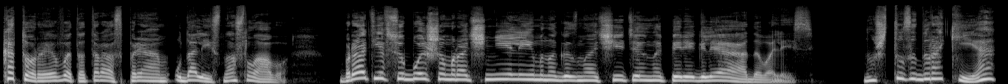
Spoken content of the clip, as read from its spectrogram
которые в этот раз прям удались на славу, братья все больше мрачнели и многозначительно переглядывались. Ну что за дураки, а?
